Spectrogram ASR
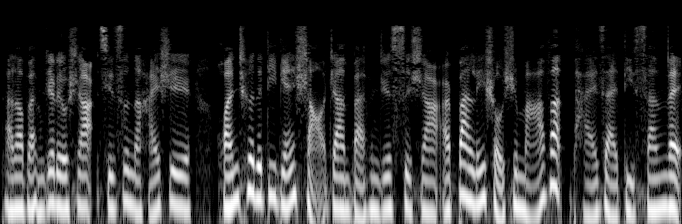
达到百分之六十二。其次呢，还是还车的地点少，占百分之四十二，而办理手续麻烦排在第三位。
